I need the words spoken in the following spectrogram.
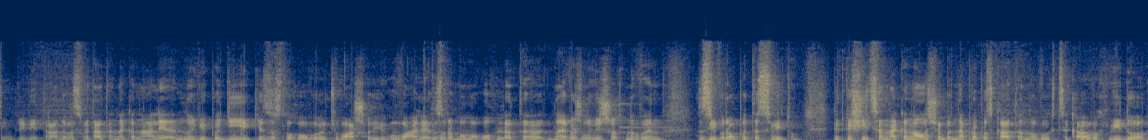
Всім привіт! Рада вас вітати на каналі. Нові події, які заслуговують вашої уваги. Зробимо огляд е, найважливіших новин з Європи та світу. Підпишіться на канал, щоб не пропускати нових цікавих відео.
